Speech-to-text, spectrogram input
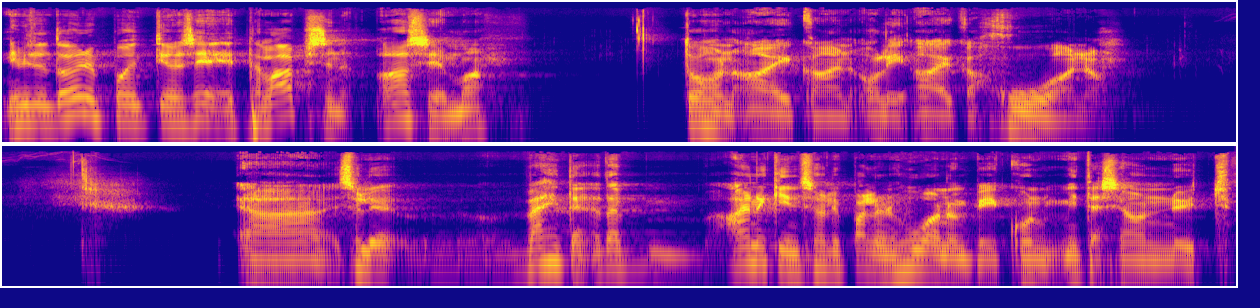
Nimittäin toinen pointti on se, että lapsen asema tohon aikaan oli aika huono. Se oli vähintään, tai ainakin se oli paljon huonompi kuin mitä se on nyt.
